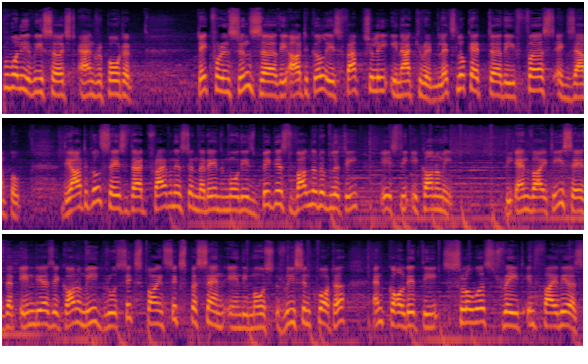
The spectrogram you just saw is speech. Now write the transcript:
poorly researched and reported. Take, for instance, uh, the article is factually inaccurate. Let's look at uh, the first example. The article says that Prime Minister Narendra Modi's biggest vulnerability is the economy. The NYT says that India's economy grew 6.6% in the most recent quarter and called it the slowest rate in five years.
